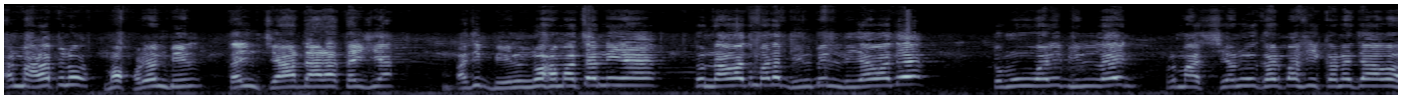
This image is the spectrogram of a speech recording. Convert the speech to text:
અને મારા પેલો મફળિયાનું બિલ ત્રણ, ચાર દાડા થઈ ગયા. હજી બિલનો સમાચાર નહીં આવે તો ના હોય તો મારે બિલ બિલ લઈ આવવા દે. તો હું વળી બિલ લઈને માસિયાનું ઘર પાછી કને જ આવે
